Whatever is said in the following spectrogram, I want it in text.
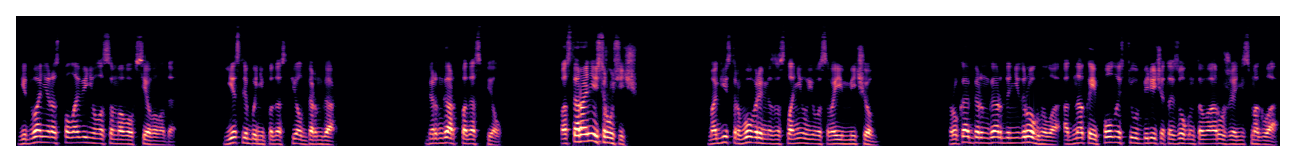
едва не располовинила самого Всеволода, если бы не подоспел Бернгард. Бернгард подоспел. Посторонись, Русич! Магистр вовремя заслонил его своим мечом. Рука Бернгарда не дрогнула, однако и полностью уберечь от изогнутого оружия не смогла.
